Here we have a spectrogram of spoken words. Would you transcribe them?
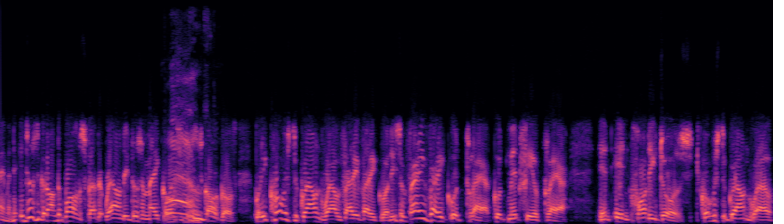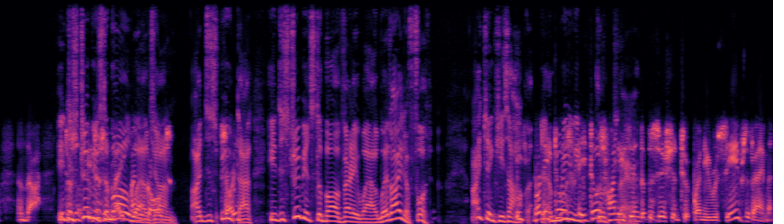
Eamon. He doesn't get on the ball and spread it round. He doesn't make goals. He doesn't score goals. But he covers the ground well, very, very good. He's a very, very good player, good midfield player in, in what he does. He covers the ground well and that. He doesn't- distributes the ball well, goals. John. I dispute Sorry? that. He distributes the ball very well with either foot. I think he's a, He, but he does, really he does good when player. he's in the position to when he receives it, Eamon.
